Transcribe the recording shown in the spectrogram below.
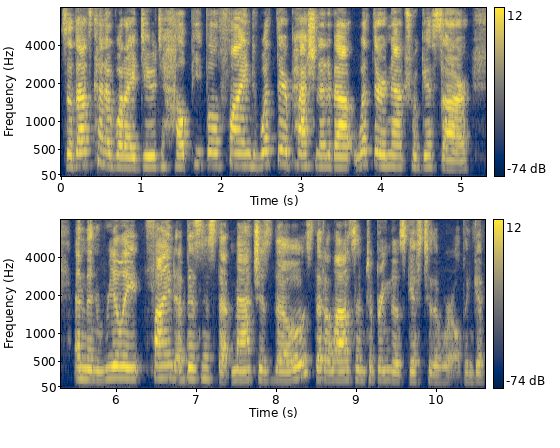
So that's kind of what I do to help people find what they're passionate about, what their natural gifts are, and then really find a business that matches those that allows them to bring those gifts to the world and give,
